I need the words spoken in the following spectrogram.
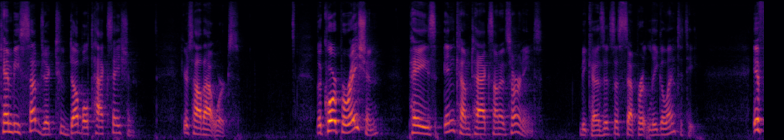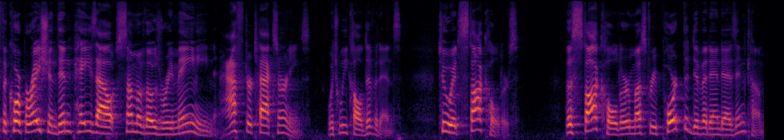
can be subject to double taxation. Here's how that works. The corporation pays income tax on its earnings because it's a separate legal entity. If the corporation then pays out some of those remaining after-tax earnings, which we call dividends, to its stockholders, the stockholder must report the dividend as income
